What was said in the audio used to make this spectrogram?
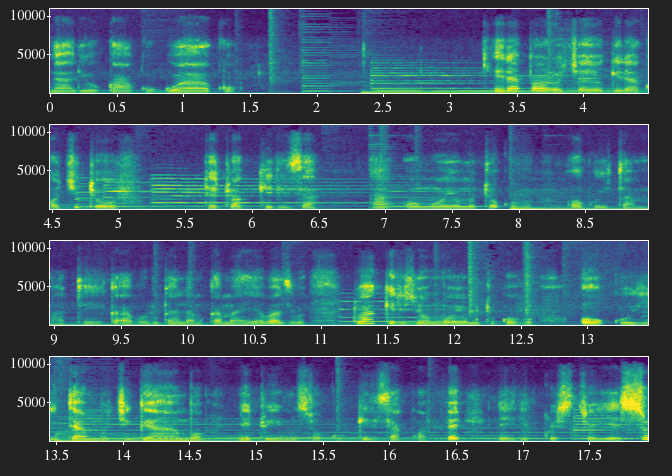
N'alyoka akugwako. Era pawulo kyayogerako kituufu tetwakkiriza omwoyo omutukuvu okuyita mu mateeka. Abooluganda mukama yeebazibwe twakkiriza omwoyo omutukuvu okuyita mu kigambo ne tuyimusa okukkiriza kwaffe eri kristo yesu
